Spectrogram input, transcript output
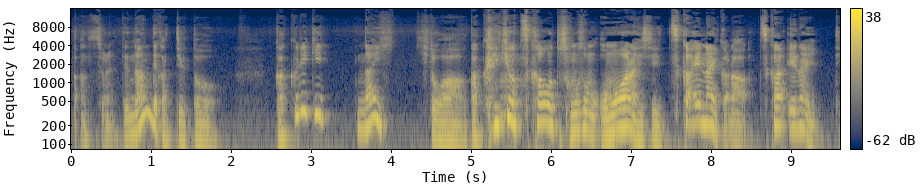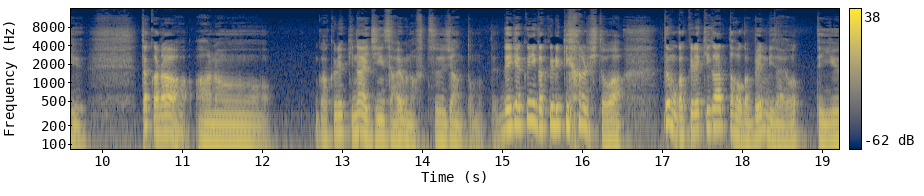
たんですよね。でなんでかっていうと学歴ない人は学歴を使おうとそもそも思わないし使えないから使えないっていう。だからあの学歴ない人生歩むのは普通じゃんと思って。で逆に学歴がある人はでも学歴があった方が便利だよって言う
